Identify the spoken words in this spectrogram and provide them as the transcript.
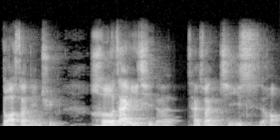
都要算进去，合在一起呢才算吉时哈。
